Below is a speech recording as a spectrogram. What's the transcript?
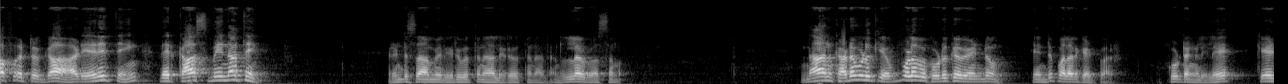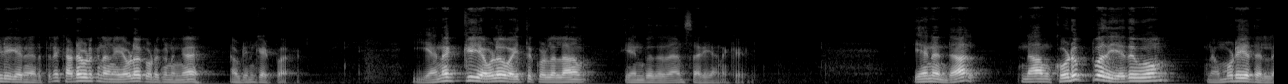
offer to God anything that cost me nothing ரெண்டு சாமியில் இருபத்தி நாலு இருபத்தி நாலு நல்ல வசனம். நான் கடவுளுக்கு எவ்வளவு கொடுக்க வேண்டும் என்று பலர் கேட்பார். கூட்டங்களிலே கேள்வி நேரத்தில் கடவுளுக்கு நாங்கள் எவ்வளவு கொடுக்கணுங்க? அப்படின்னு கேட்பார்கள் எனக்கு எவ்வளவு வைத்து கொள்ளலாம் என்பதுதான் சரியான கேள்வி. ஏனென்றால் நாம் கொடுப்பது எதுவும் நம்முடையதல்ல.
